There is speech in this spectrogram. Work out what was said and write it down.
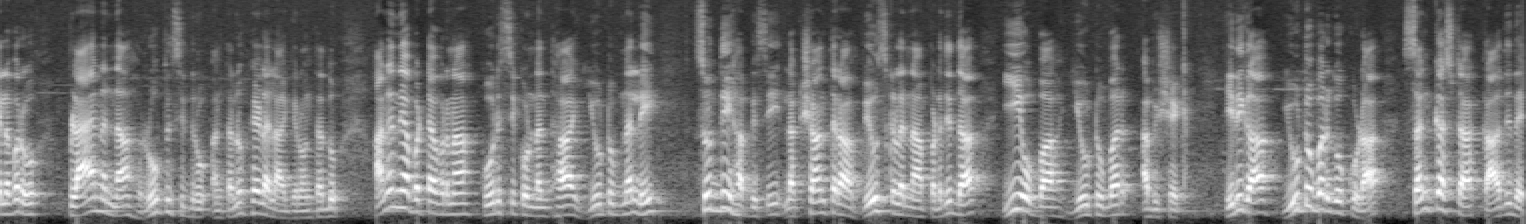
ಕೆಲವರು ಪ್ಲಾನ್ ಅನ್ನ ರೂಪಿಸಿದ್ರು ಅಂತಲೂ ಹೇಳಲಾಗಿರುವಂಥದ್ದು. ಅನನ್ಯ ಭಟ್ ಅವರನ್ನ ಕೂರಿಸಿಕೊಂಡಂತಹ ಯೂಟ್ಯೂಬ್ನಲ್ಲಿ ಸುದ್ದಿ ಹಬ್ಬಿಸಿ ಲಕ್ಷಾಂತರ ವ್ಯೂಸ್ಗಳನ್ನು ಪಡೆದಿದ್ದ ಈ ಒಬ್ಬ ಯೂಟ್ಯೂಬರ್ ಅಭಿಷೇಕ್. ಇದೀಗ ಯೂಟ್ಯೂಬರ್ಗೂ ಕೂಡ ಸಂಕಷ್ಟ ಕಾದಿದೆ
